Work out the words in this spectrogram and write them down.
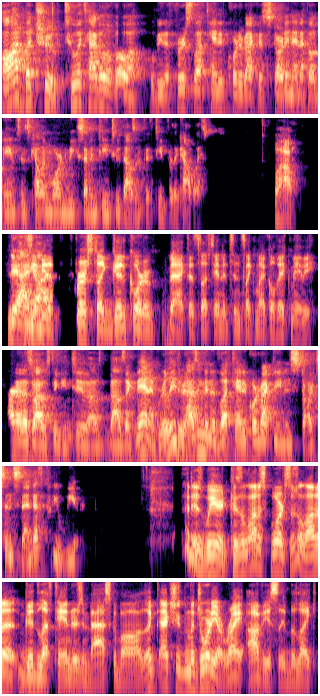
Odd but true. Tua Tagovailoa will be the first left-handed quarterback to start an NFL game since Kellen Moore in Week 17, 2015 for the Cowboys. Wow. Yeah, He's I know. First like good quarterback that's left-handed since like Michael Vick, maybe. I know that's what I was thinking too. I was, I was like, man, really? There hasn't been a left-handed quarterback to even start since then. That's pretty weird. That is weird because a lot of sports, there's a lot of good left-handers in basketball. Like actually, the majority are right, obviously, but like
